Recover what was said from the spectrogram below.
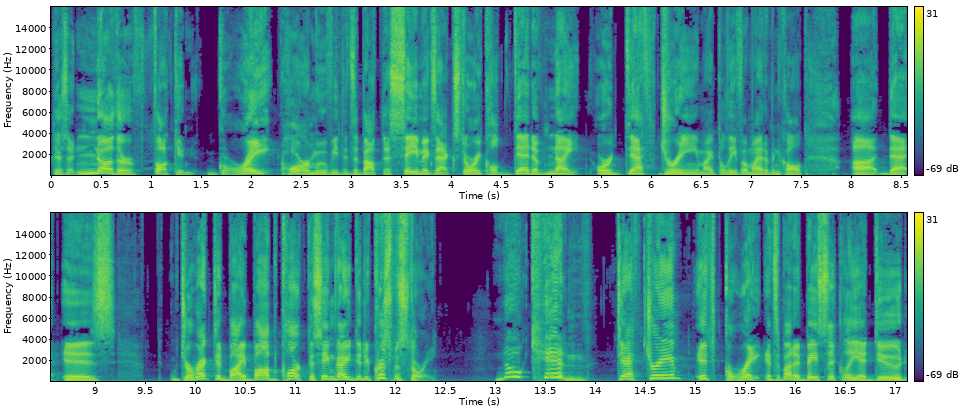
There's another fucking great horror movie that's about the same exact story called Dead of Night or Death Dream, I believe it might have been called. Uh, that is directed by Bob Clark, the same guy who did a Christmas story. No kidding. Death Dream. It's great. It's about a basically a dude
